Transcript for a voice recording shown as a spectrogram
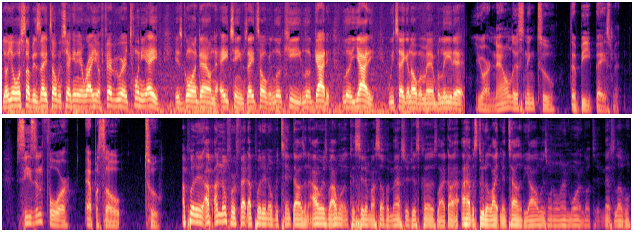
Yo, yo, what's up? It's Zaytoven checking in right here. February 28th is going down the A team. Zaytoven, Lil Keed, Lil Gotit, Lil Yachty. We taking over, man. Believe that. You are now listening to The Beat Basement, Season 4, Episode 2. I put in. I, I know for a fact I put in over ten thousand hours, but I wouldn't consider myself a master just because, like, I, I have a student like mentality. I always want to learn more and go to the next level.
